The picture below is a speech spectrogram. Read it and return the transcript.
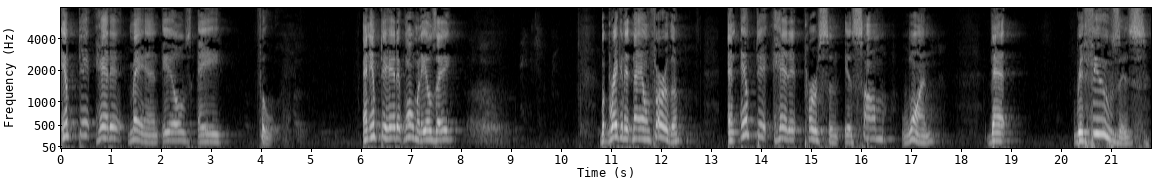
empty headed man is a fool. An empty headed woman is a but breaking it down further, an empty headed person is someone that refuses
